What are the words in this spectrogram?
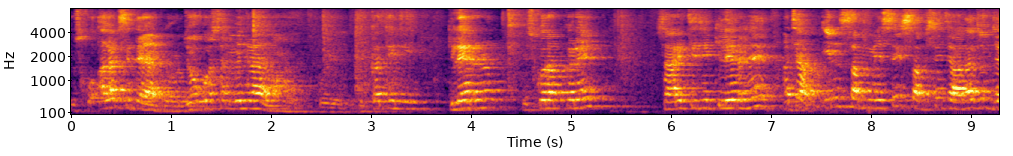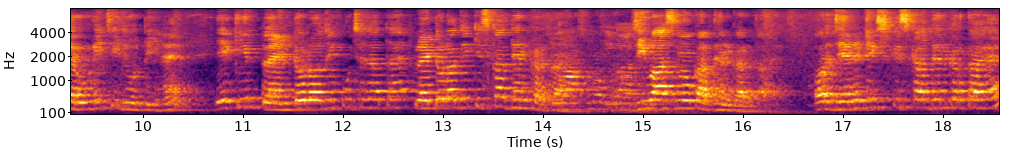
उसको अलग से तैयार करो। जो क्वेश्चन मिल रहा है वहाँ कोई दिक्कत ही नहीं। क्लियर है ना? इसको रब करें। सारी चीज़ें क्लियर हैं? अच्छा इन सब में से सबसे ज़्यादा जो ज़रूरी चीज़ होती है एक ये प्लेंटोलॉजी पूछा जाता है। प्लेंटोलॉजी किसका अध्ययन करता है? जीवाश्मों का अध्ययन करता है। और जेनेटिक्स किसका अध्ययन करता है?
